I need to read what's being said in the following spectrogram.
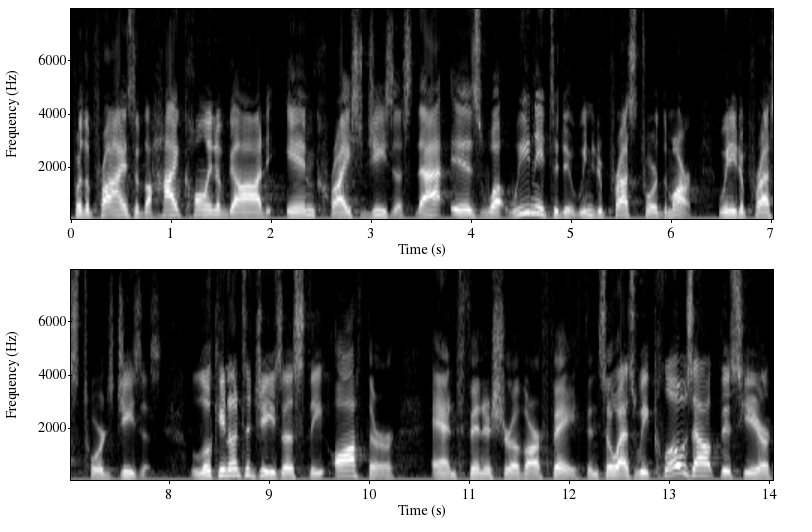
for the prize of the high calling of God in Christ Jesus. That is what we need to do. We need to press toward the mark. We need to press towards Jesus, looking unto Jesus, the author and finisher of our faith. And so, as we close out this year,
